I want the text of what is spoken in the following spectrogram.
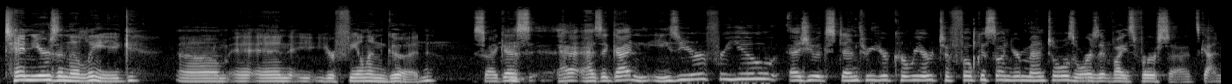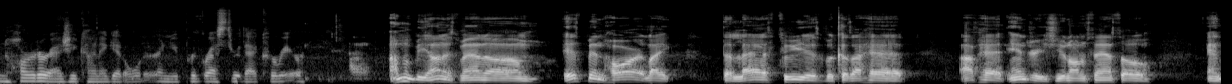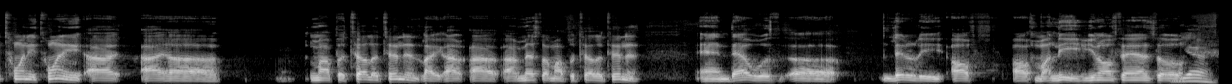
ten years in the league, um, a- and, you're feeling good. So I guess ha- has it gotten easier for you as you extend through your career to focus on your mentals, or is it vice versa? It's gotten harder as you kind of get older and you progress through that career. I'm gonna be honest, man. Um, it's been hard, like the last two years, because I had I've had injuries. You know what I'm saying? So in 2020, I I uh, my patella tendon, like I, I I messed up my patella tendon, and that was uh, literally off off my knee. You know what I'm saying? So. Yeah.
